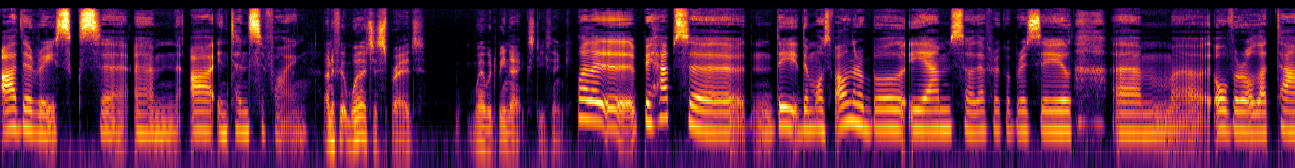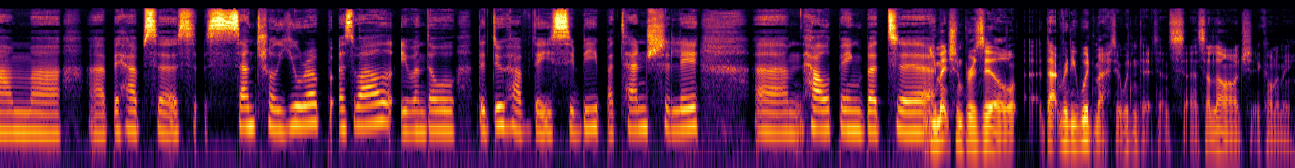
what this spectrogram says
other risks uh, um, are intensifying. And if it were to spread, where would be next, do you think? Well, uh, perhaps uh, the the most vulnerable EM, South Africa, Brazil, um, uh, overall Latam, uh, uh, perhaps uh, Central Europe as well, even though they do have the ECB potentially um, helping. But you mentioned Brazil. That really would matter, wouldn't it? It's, it's a large economy.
